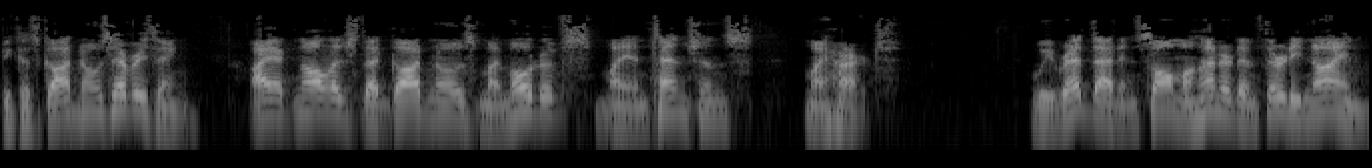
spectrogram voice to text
Because God knows everything. I acknowledge that God knows my motives, my intentions, my heart. We read that in Psalm 139.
